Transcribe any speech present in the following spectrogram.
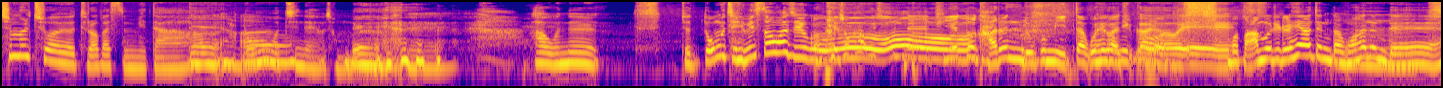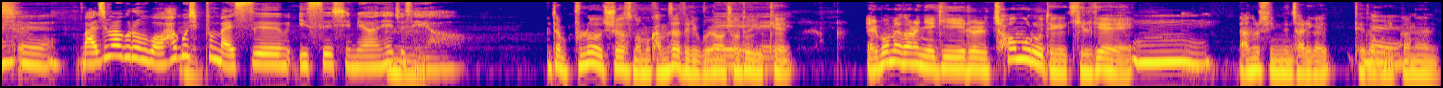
춤을 추어요 들어봤습니다. 네. 아, 너무 아, 멋지네요, 정말. 네. 네. 아, 오늘 너무 재밌어가지고 어, 계속 하고 싶은데 어. 뒤에 또 다른 녹음이 있다고 해가지고 예. 뭐 마무리를 해야 된다고 음. 하는데 예. 마지막으로 뭐 하고 음. 싶은 음. 말씀 있으시면 해주세요. 음. 일단 불러주셔서 너무 감사드리고요. 네. 저도 이렇게 앨범에 관한 얘기를 처음으로 되게 길게 음. 나눌 수 있는 자리가 되다 네. 보니까는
